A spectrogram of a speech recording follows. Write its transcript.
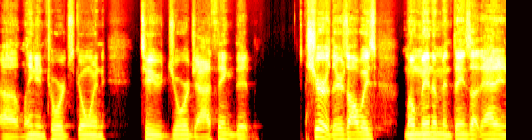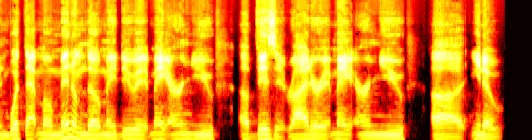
uh, leaning towards going to Georgia. I think that sure, there's always momentum and things like that, and what that momentum though may do, it may earn you a visit, right, or it may earn you, uh, you know,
